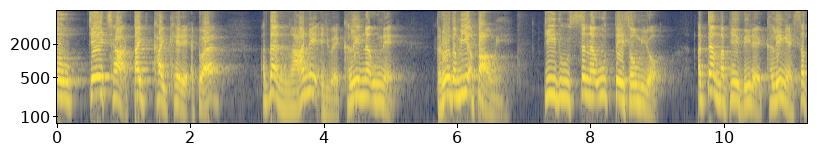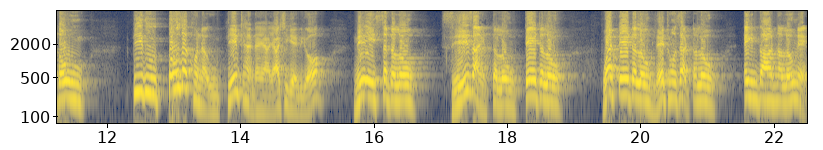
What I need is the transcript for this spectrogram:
လုံးကျဲချတိုက်ခိုက်ခဲ့တဲ့အတွက်အသက်9နှစ်အရွယ်ကလေး2ဦးနဲ့သူတို့သမီးအပါအဝင်ပြည်သူ12ဦးသေဆုံးပြီးတော့အသက်မပြည့်သေးတဲ့ကလေးငယ်73ဦးပြည်သူ38ဦးပြင်းထန်ဒဏ်ရာရရှိခဲ့ပြီးတော့နေအိမ်17လုံး ဈေးဆိုင်တစ်လုံးတဲတစ်လုံးဝက်တဲတစ်လုံးလဲထွန်ဆက်တစ်လုံးအိမ်သားနှလုံးနဲ့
